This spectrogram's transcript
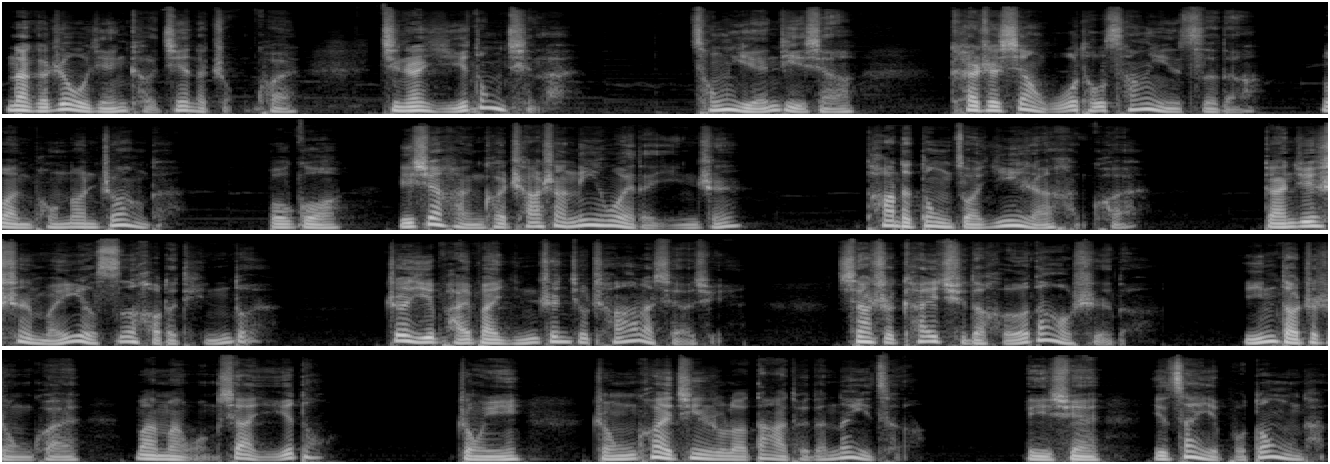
那个肉眼可见的肿块竟然移动起来，从眼底下开始像无头苍蝇似的乱碰乱撞的。不过，李炫很快插上另外的银针，他的动作依然很快，感觉是没有丝毫的停顿。这一排排银针就插了下去，像是开取的河道似的。引导着肿块慢慢往下移动，终于肿块进入了大腿的内侧。李炫也再也不动它，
